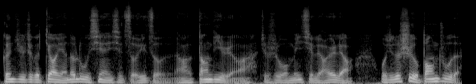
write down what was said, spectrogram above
根据这个调研的路线一起走一走，然后当地人啊，就是我们一起聊一聊，我觉得是有帮助的。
